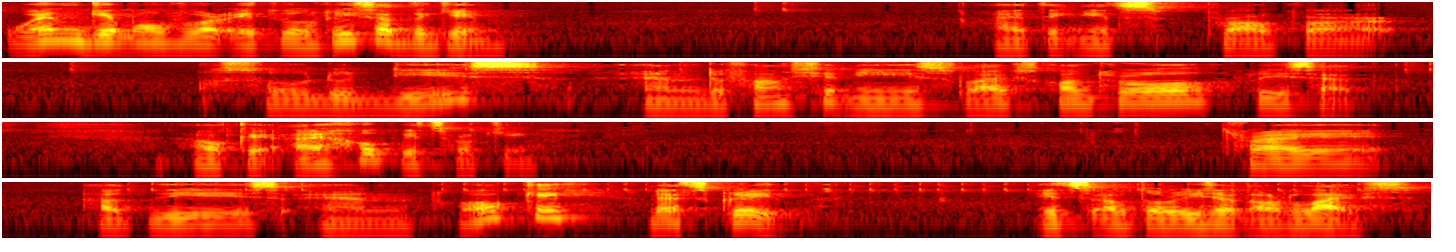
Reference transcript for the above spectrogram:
when game over it will reset the game. I think it's proper. So do this and the function is lives control reset. Okay, I hope it's working. Try out this and okay, that's great. It's auto reset our lives.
